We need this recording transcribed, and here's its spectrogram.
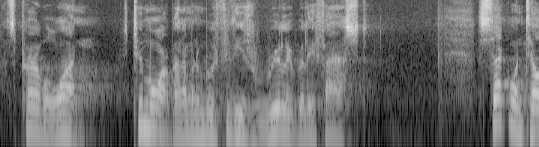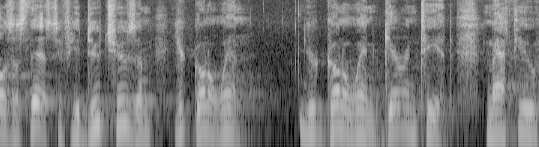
That's parable one. There's two more, but I'm going to move through these really, really fast. Second one tells us this if you do choose him, you're going to win. You're going to win, guarantee it. Matthew,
